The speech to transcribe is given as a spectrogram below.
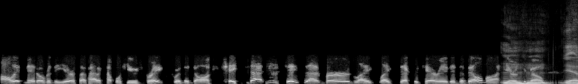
I'll admit over the years I've had a couple huge breaks where the dogs chase that chase that bird like like Secretariat in the Belmont years mm-hmm. ago. Yeah.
